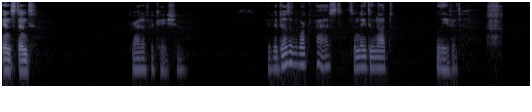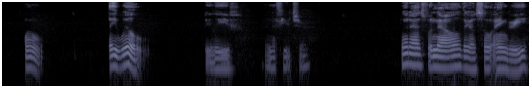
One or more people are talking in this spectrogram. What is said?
instant gratification. If it doesn't work fast, then they do not believe it. Oh, they will believe in the future. But as for now, they are so angry,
